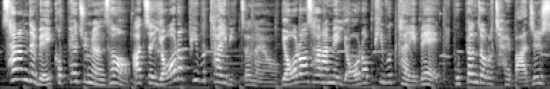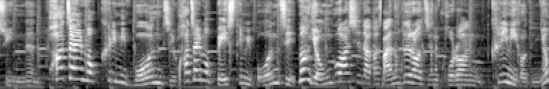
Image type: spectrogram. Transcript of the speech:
사람들 메이크업 해주면서 아 진짜 여러 피부 타입 있잖아요. 여러 사람의 여러 피부 타입에 보편적으로 잘 맞을 수 있는 화잘먹 크림이 뭔지 화잘먹 베이스템이 뭔지 막 연구하시다가 만들어진 그런 크림이거든요.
